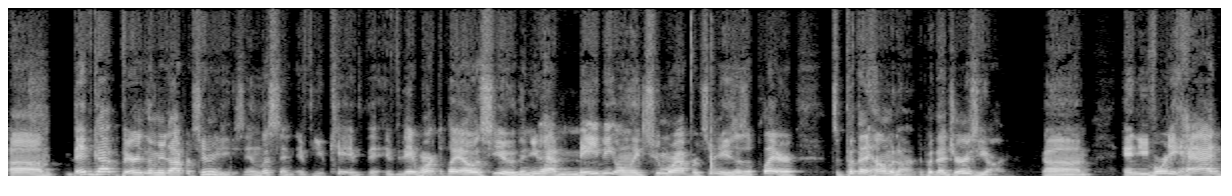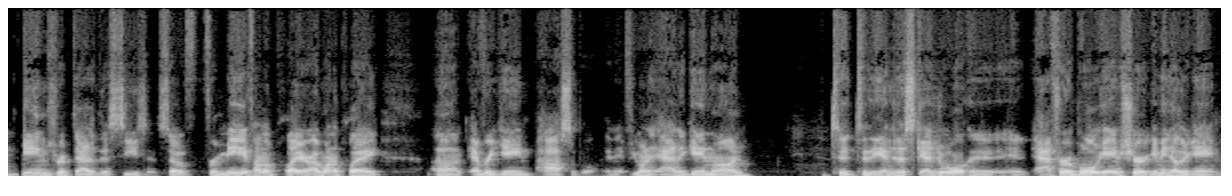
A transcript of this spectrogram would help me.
Um, they've got very limited opportunities. And listen, if you can, if they, if they weren't to play LSU, then you have maybe only two more opportunities as a player to put that helmet on, to put that jersey on. Um, and you've already had games ripped out of this season. So for me, if I'm a player, I want to play uh, every game possible. And if you want to add a game on to, to the end of the schedule and, and after a bowl game, sure, give me another game.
